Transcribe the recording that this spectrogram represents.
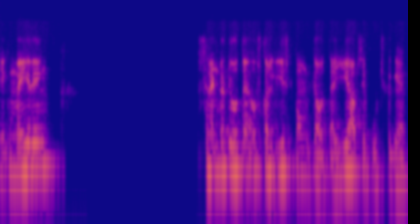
एक मेयरिंग सिलेंडर जो होता है, उसका लीस्ट काउंट क्या होता है, ये आपसे पूछा गया है।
